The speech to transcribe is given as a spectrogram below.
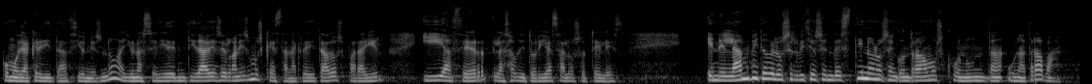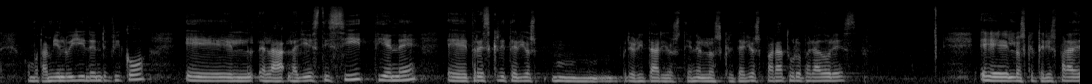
como de acreditaciones. ¿no? Hay una serie de entidades y organismos que están acreditados para ir y hacer las auditorías a los hoteles. En el ámbito de los servicios en destino nos encontrábamos con una, traba. Como también Luigi identificó, la, GSTC tiene eh, tres criterios mm, prioritarios. Tiene los criterios para turoperadores, eh, los criterios para,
